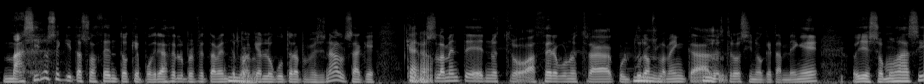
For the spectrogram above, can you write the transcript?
Masi no se quita su acento, que podría hacerlo perfectamente Claro. porque es locutora profesional. O sea, que, no solamente es nuestro acervo, nuestra cultura Mm, flamenca, mm. nuestro, sino que también es, oye, somos así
